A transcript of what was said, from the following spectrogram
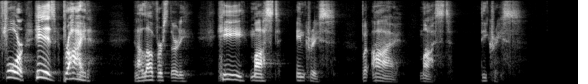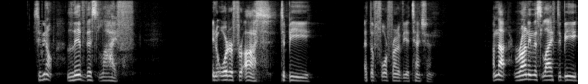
for his bride. And I love verse 30. He must increase, but I must decrease. See, we don't live this life in order for us to be at the forefront of the attention. I'm not running this life to be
